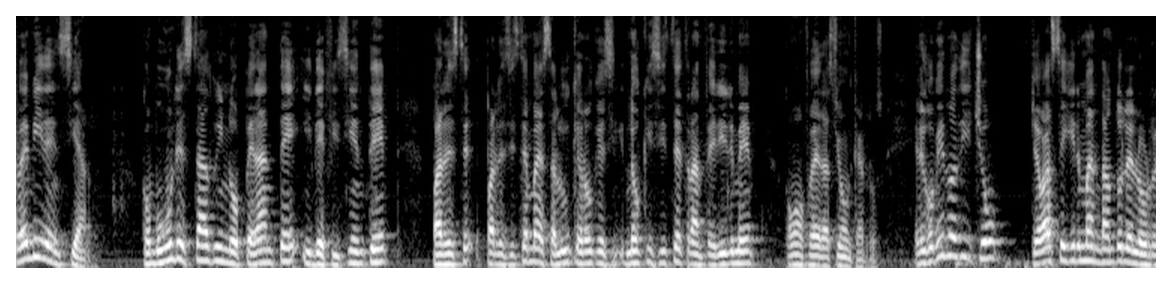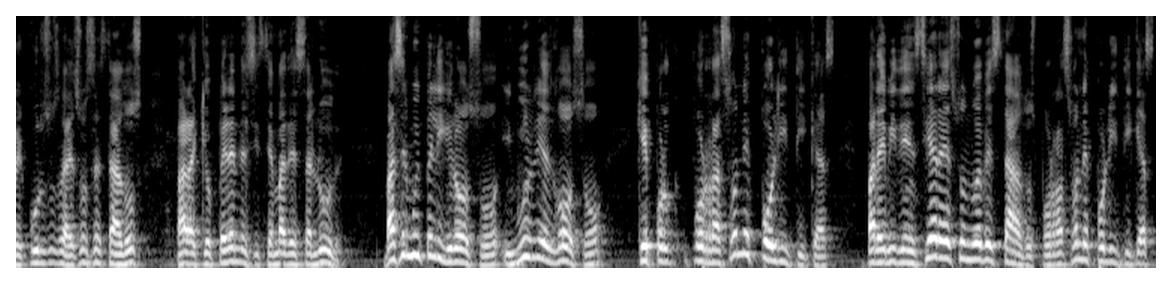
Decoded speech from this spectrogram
va a evidenciar como un estado inoperante y deficiente para, este, para el sistema de salud que no, no quisiste transferirme como federación, Carlos. El gobierno ha dicho que va a seguir mandándole los recursos a esos estados para que operen el sistema de salud. Va a ser muy peligroso y muy riesgoso que por razones políticas para evidenciar a estos nueve estados, por razones políticas,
